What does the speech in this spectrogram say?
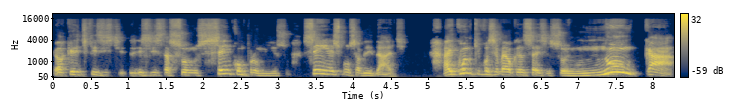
Eu acredito que existe, exista sonho sem compromisso, sem responsabilidade. Aí, quando que você vai alcançar esse sonho? Nunca!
